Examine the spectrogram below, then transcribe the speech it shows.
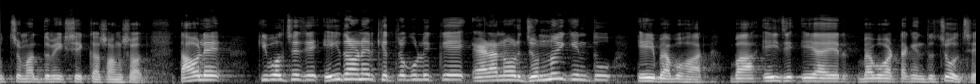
উচ্চ মাধ্যমিক শিক্ষা সংসদ। তাহলে কি বলছে যে এই ধরনের ক্ষেত্রগুলিকে এড়ানোর জন্যই কিন্তু এই ব্যবহার বা এই যে এআইয়ের ব্যবহারটা কিন্তু চলছে।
